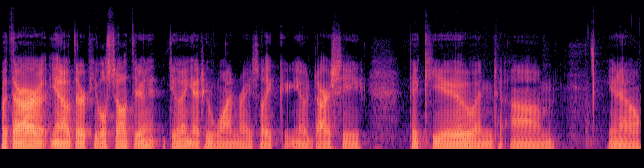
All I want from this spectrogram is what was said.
But there are, you know, there are people still doing it, doing it who won race like you know Darcy Piceu and um, you know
